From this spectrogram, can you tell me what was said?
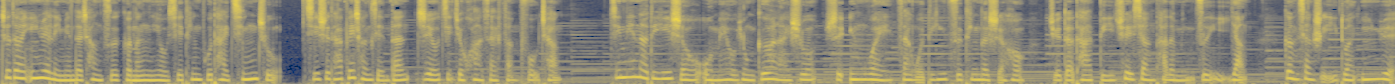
这段音乐里面的唱词，可能你有些听不太清楚。其实它非常简单，只有几句话在反复唱。今天的第一首我没有用歌来说，是因为在我第一次听的时候，觉得它的确像它的名字一样，更像是一段音乐。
